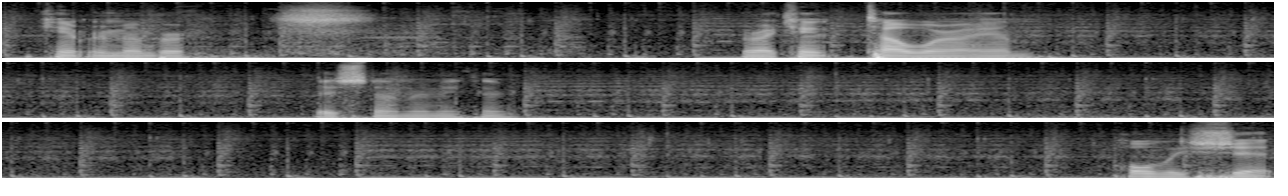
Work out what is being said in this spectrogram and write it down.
I can't remember or I can't tell where I am based on anything. Holy shit.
